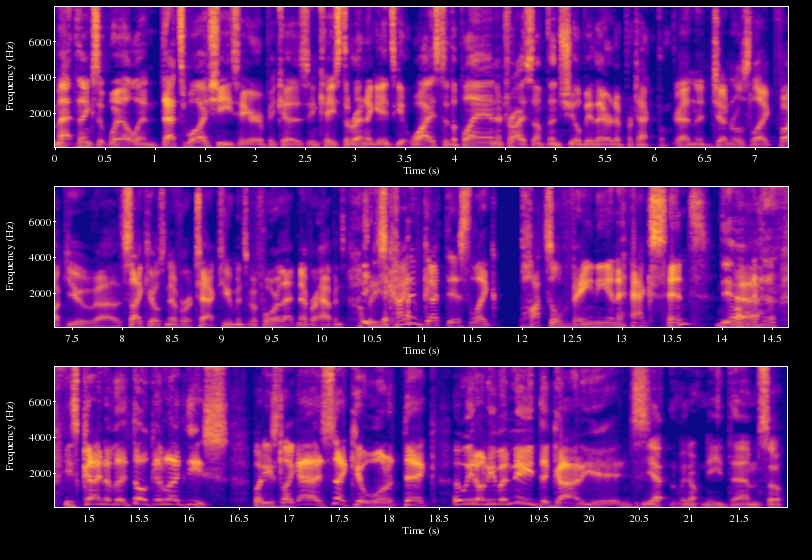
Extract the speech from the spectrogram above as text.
Matt thinks it will, and that's why she's here, because in case the Renegades get wise to the plan and try something, she'll be there to protect them. And the general's like, "Fuck you. Uh, Psycho's never attacked humans before. That never happens." But he's kind of got this like Pottsylvanian accent. Yeah. he's kind of like talking like this, but he's like, "Ah, Psycho won't attack. We don't even need the Guardians." Yep, we don't need them, so.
